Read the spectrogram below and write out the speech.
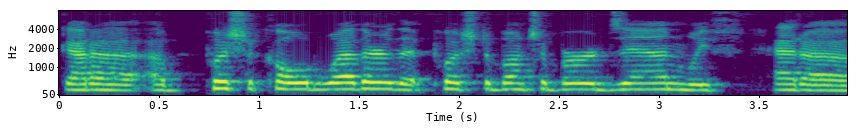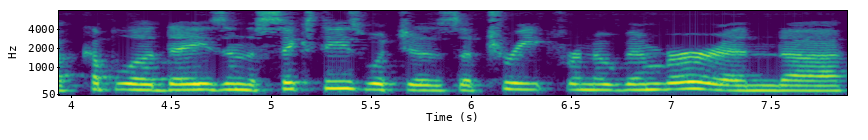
Got a, a, push of cold weather that pushed a bunch of birds in. We've had a couple of days in the 60s, which is a treat for November, and uh,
